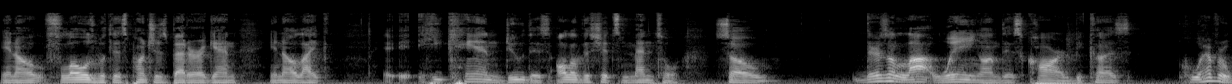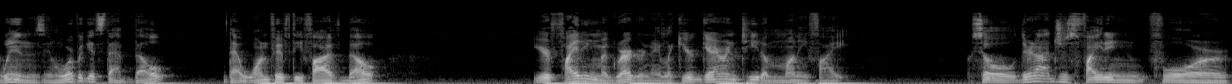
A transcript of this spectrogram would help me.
you know, flows with his punches better again, you know, like he can do this. All of this shit's mental. So there's a lot weighing on this card because whoever wins and whoever gets that belt, that 155 belt, you're fighting McGregor. Like you're guaranteed a money fight. So they're not just fighting for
